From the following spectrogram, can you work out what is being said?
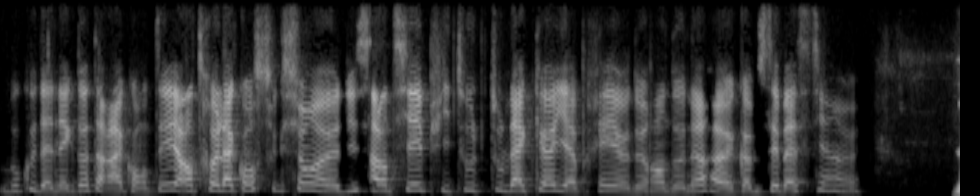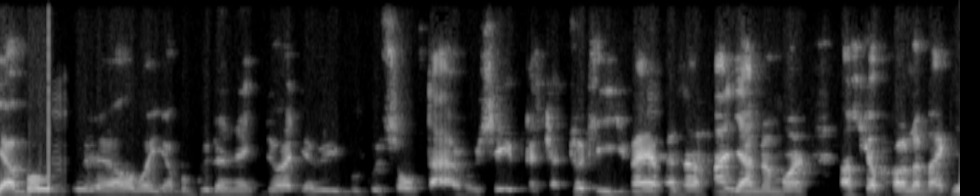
beaucoup d'anecdotes à raconter entre la construction euh, du sentier puis tout, tout l'accueil après de randonneurs comme Sébastien. Il y a beaucoup, mmh. euh, ah oui, il y a beaucoup d'anecdotes. Il y a eu beaucoup de sauvetage aussi, presque tous les hivers. Présentement, il y en a moins parce que probablement que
